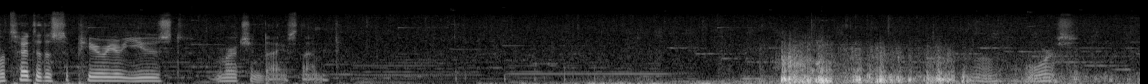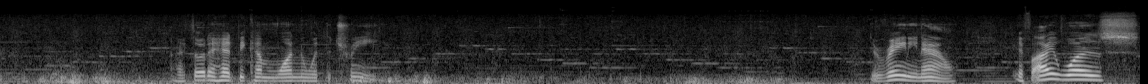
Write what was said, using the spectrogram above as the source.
Let's head to the superior used merchandise then. Oh, horse. I thought I had become one with the tree. They're rainy now. If I was,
